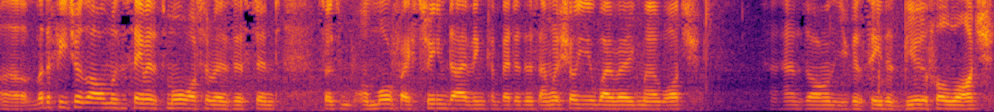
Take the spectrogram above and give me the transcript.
uh, but the features are almost the same and it's more water resistant so it's more for extreme diving compared to this. I'm going to show you by wearing my watch hands on you can see the beautiful watch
